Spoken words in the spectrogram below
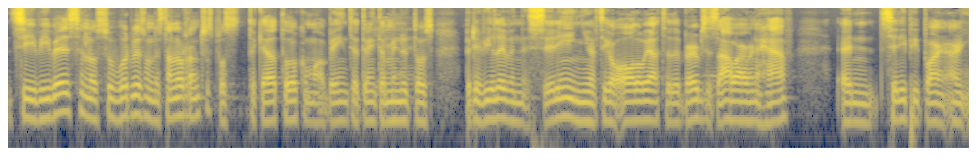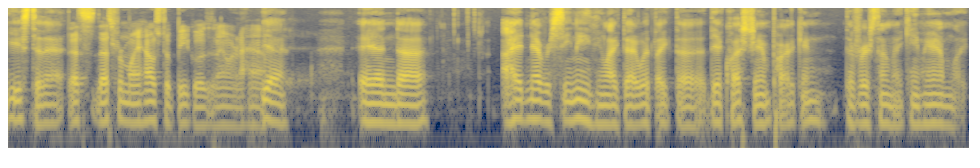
si vives en los suburbios donde están los ranchos, pues te queda todo como a 20, 30 minutos. But if you live in the city and you have to go all the way out to the burbs, it's an hour, hour and a half. And city people aren't, aren't used to that. That's that's from my house to Pico is an hour and a half. Yeah. And uh, I had never seen anything like that with like the, the equestrian park. And the first time I came here, I'm like,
